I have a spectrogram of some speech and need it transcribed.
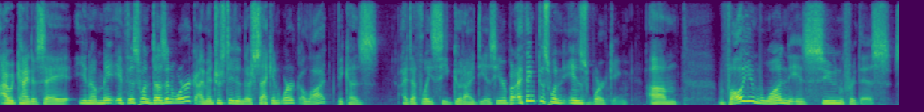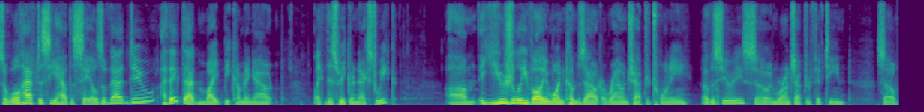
I would kind of say, you know, may, if this one doesn't work, I'm interested in their second work a lot because I definitely see good ideas here. But I think this one is working. Um, Volume 1 is soon for this, so we'll have to see how the sales of that do. I think that might be coming out like this week or next week. Um, usually, Volume 1 comes out around chapter 20 of a series, so, and we're on chapter 15. So.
